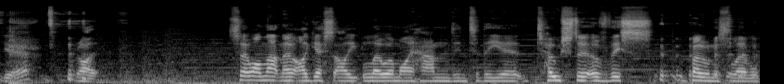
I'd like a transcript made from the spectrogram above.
yeah. Right. So on that note, I guess I lower my hand into the uh, toaster of this bonus level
